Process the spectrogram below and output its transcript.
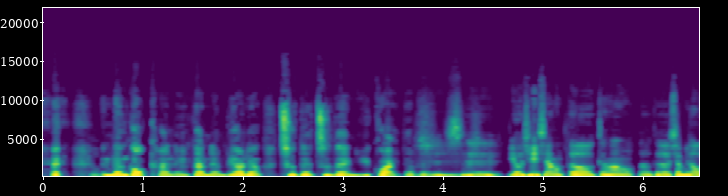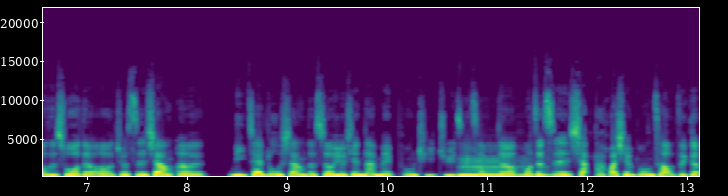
能够看的看的很漂亮，吃的吃的很愉快，对不对？是是，尤其像呃，刚刚那个香平老师说的，呃，就是像呃。你在路上的时候，有些南美蓬皮菊这种的，或者是像大花咸丰草这个，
